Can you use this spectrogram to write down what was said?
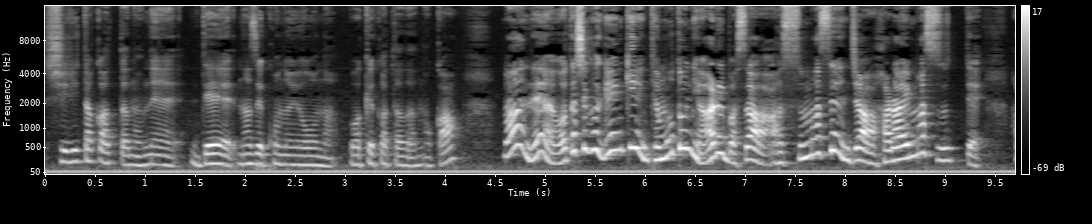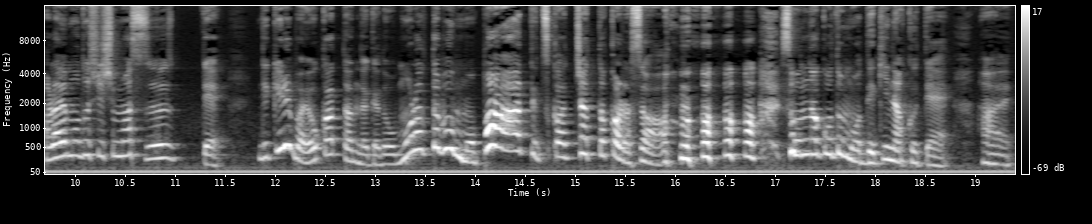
知りたかったのね。でなぜこのような分け方なのか。まあね私が現金手元にあればさ「あすいません。じゃあ払います」って「払い戻しします」って。できればよかったんだけどもらった分もパーって使っちゃったからさ。そんなこともできなくて。はい、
